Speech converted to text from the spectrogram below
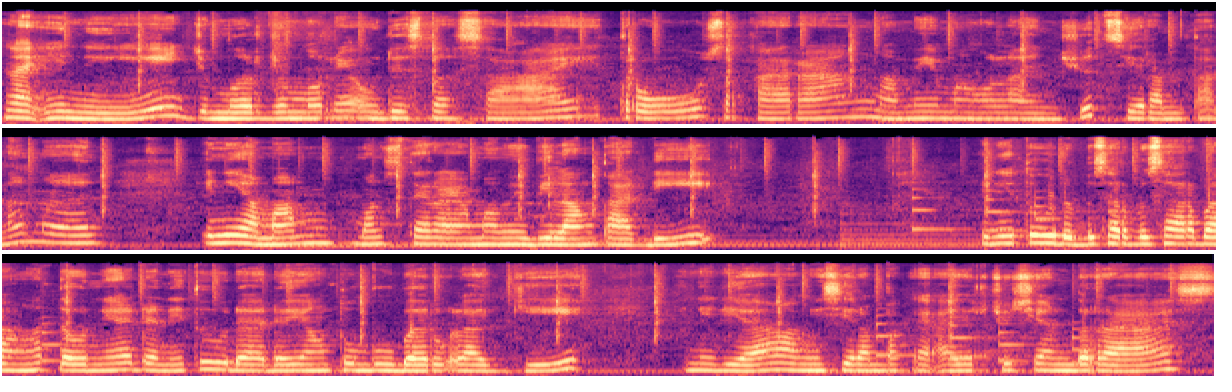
Nah ini jemur-jemurnya udah selesai Terus sekarang mami mau lanjut siram tanaman ini ya mam monstera yang mami bilang tadi. Ini tuh udah besar-besar banget daunnya dan itu udah ada yang tumbuh baru lagi. Ini dia mami siram pakai air cucian beras.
